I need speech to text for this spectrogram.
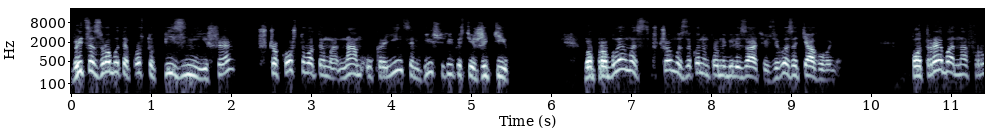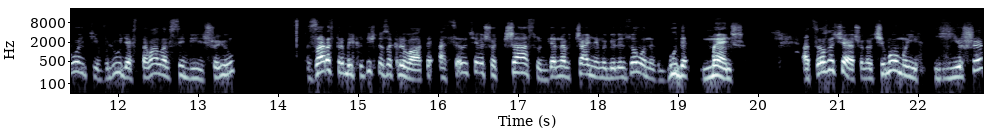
Ви це зробите просто пізніше, що коштуватиме нам, українцям, більшій кількості життів. Бо проблема в чому з законом про мобілізацію, з його затягуванням? Потреба на фронті в людях ставала все більшою. Зараз треба їх критично закривати, а це означає, що часу для навчання мобілізованих буде менше. А це означає, що навчимо ми їх гірше,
